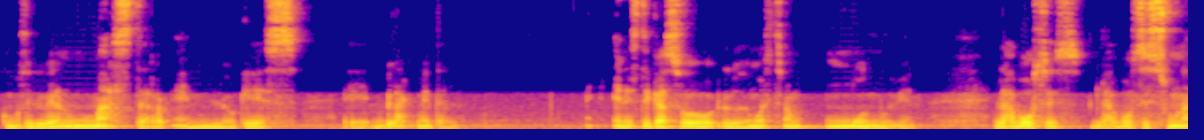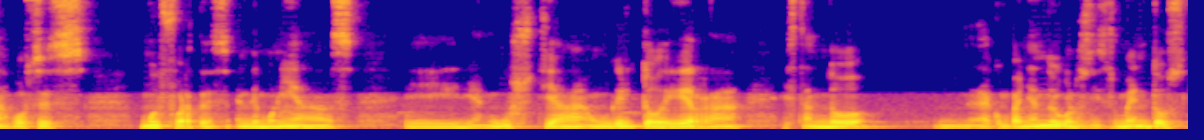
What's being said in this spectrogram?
como si tuvieran un máster en lo que es eh, black metal. En este caso lo demuestran muy muy bien. Las voces, las voces son unas voces muy fuertes, endemoniadas, de angustia, un grito de guerra, estando mm, acompañando con los instrumentos.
